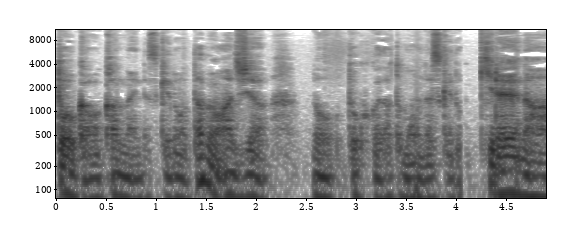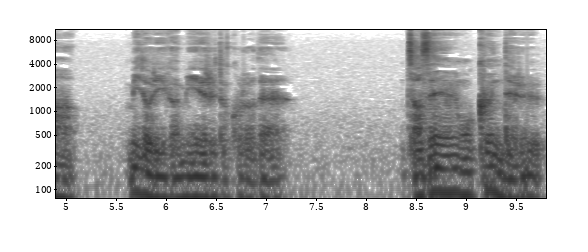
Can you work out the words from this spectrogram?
どうかわかんないんですけど多分アジアのどこかだと思うんですけど綺麗な緑が見えるところで座禅を組んでる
